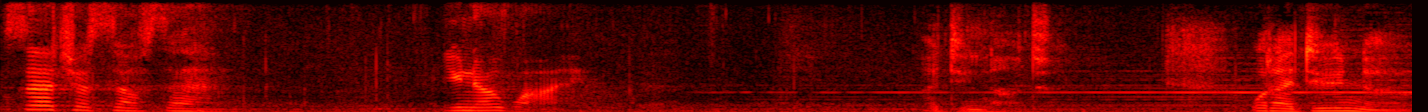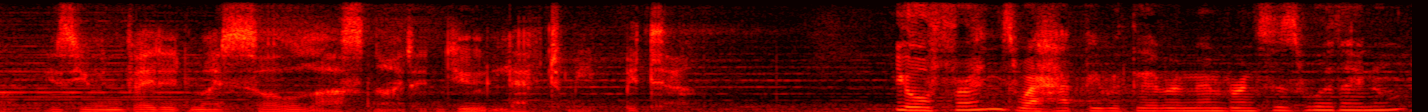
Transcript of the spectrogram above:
Search yourself, Zhaan. You know why. I do not. What I do know is you invaded my soul last night and you left me bitter. Your friends were happy with their remembrances, were they not?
